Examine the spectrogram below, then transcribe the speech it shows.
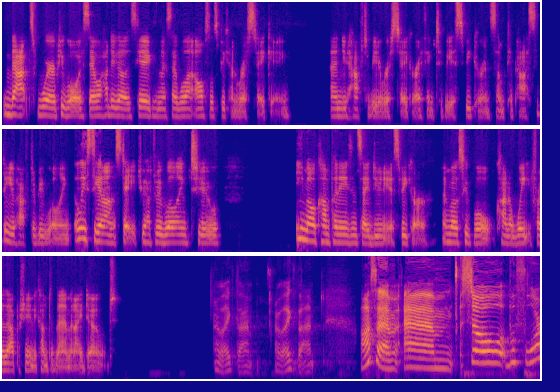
that's where people always say well how do you go to these gigs and i say well i also speak on risk taking and you have to be a risk taker i think to be a speaker in some capacity you have to be willing at least to get on a stage you have to be willing to email companies and say, Do you need a speaker? And most people kind of wait for the opportunity to come to them, and I don't. I like that. I like that. Awesome. Um, so before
